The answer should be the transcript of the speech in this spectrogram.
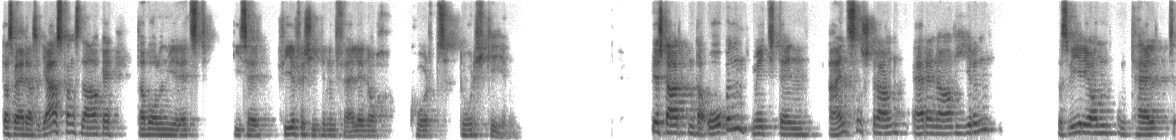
Das wäre also die Ausgangslage. Da wollen wir jetzt diese vier verschiedenen Fälle noch kurz durchgehen. Wir starten da oben mit den Einzelstrang-RNA-Viren. Das Virion enthält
